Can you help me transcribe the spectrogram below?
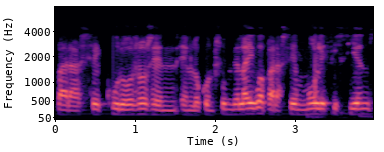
per a ser curosos en, en el consum de l'aigua, per a ser molt eficients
